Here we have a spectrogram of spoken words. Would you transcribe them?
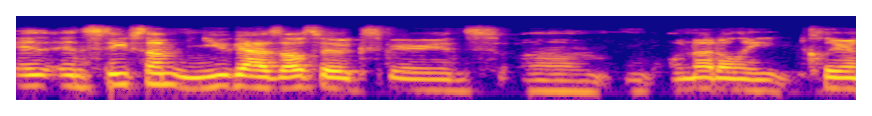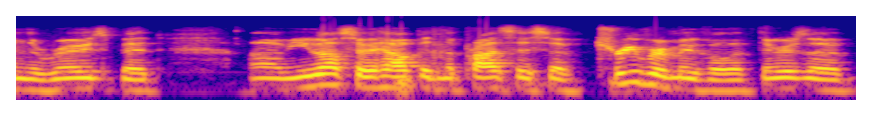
And, and Steve, something you guys also experience, um, not only clearing the roads, but um, you also help in the process of tree removal. If there's a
